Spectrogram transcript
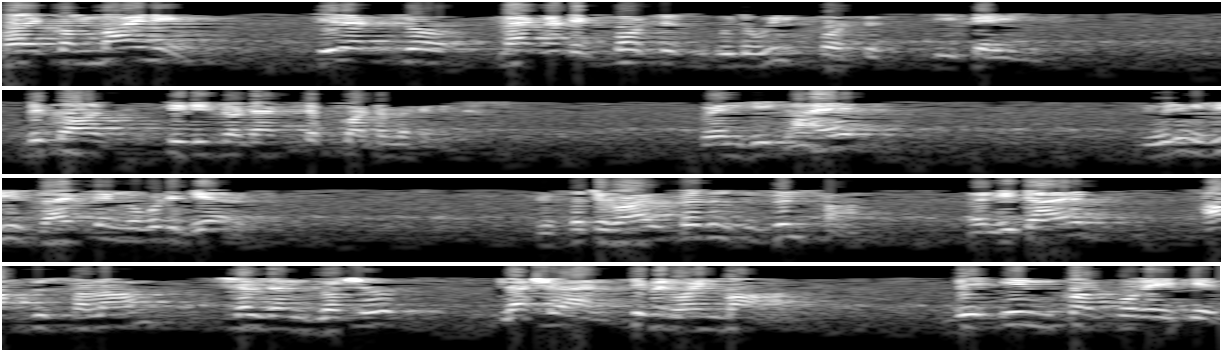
by combining electromagnetic forces with the weak forces, he failed. Because he did not accept quantum mechanics. When he died, during his lifetime nobody dared. Was such a royal presence in Princeton. When he died, Abdul Salam, Sheldon Glashow, Glashow and Steven Weinberg, they incorporated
